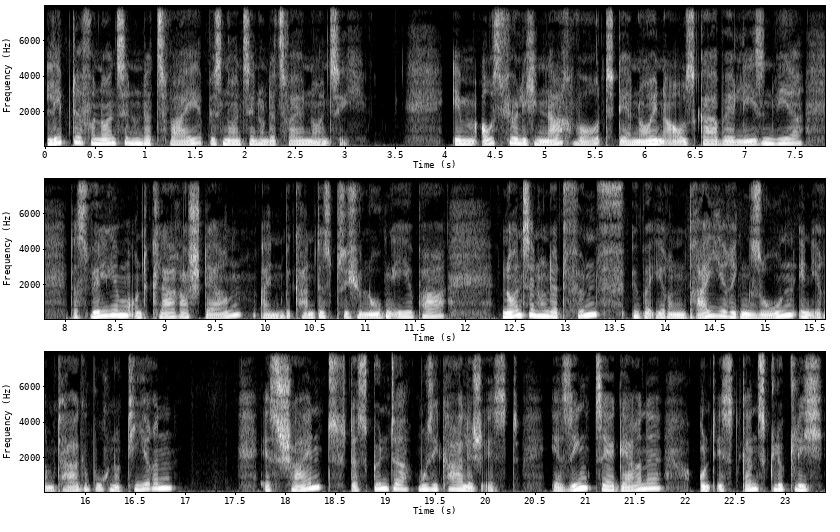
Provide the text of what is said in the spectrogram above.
lebte von 1902 bis 1992. Im ausführlichen Nachwort der neuen Ausgabe lesen wir, dass William und Clara Stern, ein bekanntes Psychologenehepaar, 1905 über ihren dreijährigen Sohn in ihrem Tagebuch notieren, es scheint, dass Günther musikalisch ist. Er singt sehr gerne und ist ganz glücklich,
